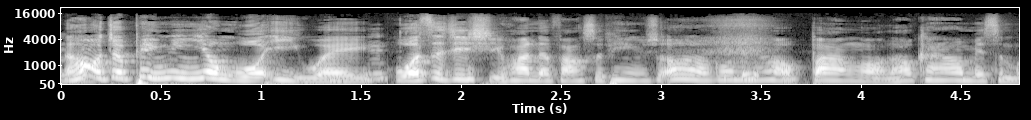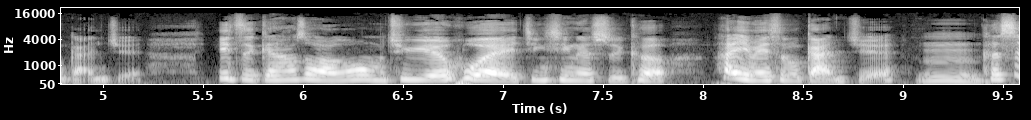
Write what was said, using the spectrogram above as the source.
然后我就拼命用我以为我自己喜欢的方式拼命说：“哦，老公你好棒哦。”然后看他没什么感觉，一直跟他说：“老公，我们去约会，精心的时刻。”他也没什么感觉。嗯，可是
